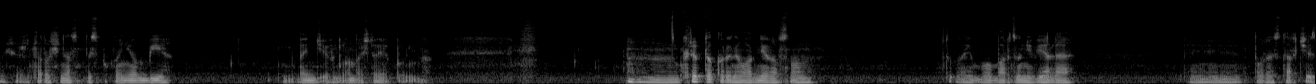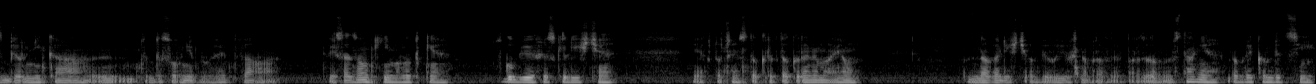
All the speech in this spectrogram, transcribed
Myślę, że ta roślina sobie spokojnie odbije i będzie wyglądać tak, jak powinna. Kryptokoryny ładnie rosną. Tutaj było bardzo niewiele. Po restarcie zbiornika to dosłownie były dwa, dwie sadzonki malutkie. Zgubiły wszystkie liście, jak to często kryptokoryny mają. Nowe liście odbyły już naprawdę w bardzo dobrym stanie, dobrej kondycji.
